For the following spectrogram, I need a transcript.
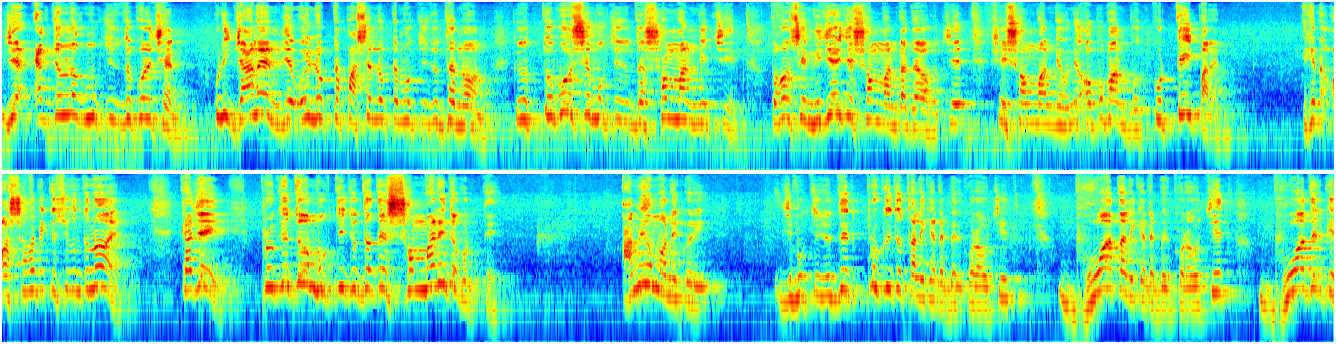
যে একজন লোক মুক্তিযুদ্ধ করেছেন, উনি জানেন যে ওই লোকটা পাশের লোকটা মুক্তিযোদ্ধা নন, কিন্তু তবুও সে মুক্তিযোদ্ধার সম্মান নিচ্ছে। তখন সে নিজের যে সম্মানটা দেওয়া হচ্ছে, সেই সম্মান নিয়ে উনি অপমান বোধ করতেই পারেন। এখানে অস্বাভাবিক কিছু কিন্তু নয়। কাজেই প্রকৃত মুক্তিযোদ্ধাদের সম্মানিত করতে আমিও মনে করি যে মুক্তিযুদ্ধের প্রকৃত তালিকাটা বের করা উচিত, ভুয়া তালিকাটা বের করা উচিত, ভুয়াদেরকে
